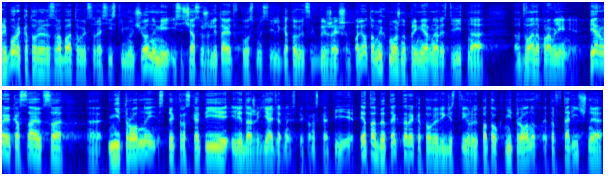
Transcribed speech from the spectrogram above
Приборы, которые разрабатываются российскими учеными и сейчас уже летают в космосе или готовятся к ближайшим полетам, их можно примерно разделить на э, два направления. Первые касаются э, нейтронной спектроскопии или даже ядерной спектроскопии. Это детекторы, которые регистрируют поток нейтронов. Это вторичная,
